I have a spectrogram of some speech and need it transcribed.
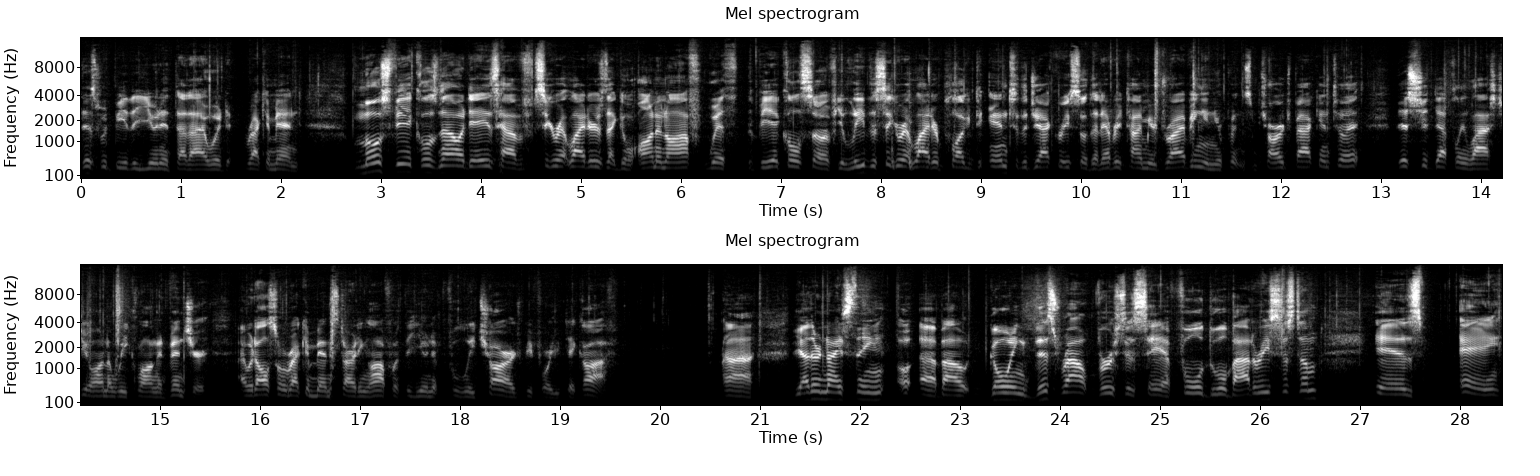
this would be the unit that I would recommend. Most vehicles nowadays have cigarette lighters that go on and off with the vehicle. So if you leave the cigarette lighter plugged into the Jackery so that every time you're driving and you're putting some charge back into it, this should definitely last you on a week-long adventure. I would also recommend starting off with the unit fully charged before you take off. Uh, the other nice thing uh, about going this route versus say a full dual battery system is A,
